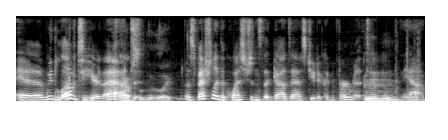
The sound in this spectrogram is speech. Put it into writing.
Uh, we'd love to hear that. Absolutely. Especially the questions that God's asked you to confirm it. Mm-hmm. Yeah.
